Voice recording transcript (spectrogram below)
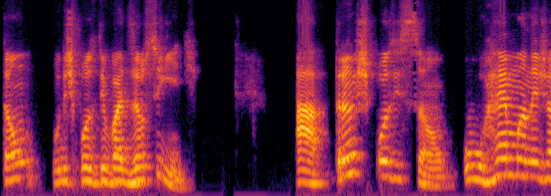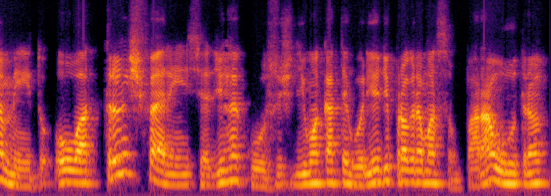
Então, o dispositivo vai dizer o seguinte: a transposição, o remanejamento ou a transferência de recursos de uma categoria de programação para outra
